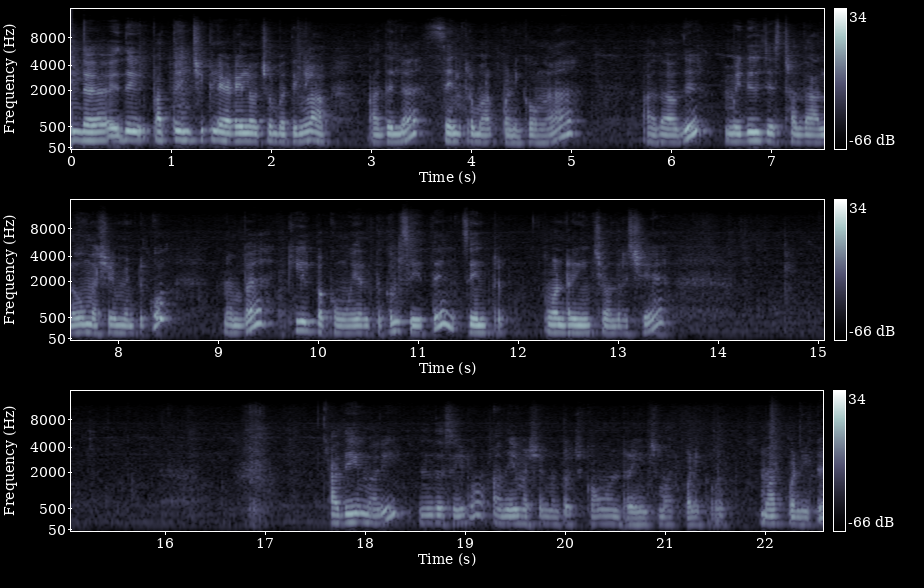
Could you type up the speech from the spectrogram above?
இந்த இது பத்து இன்ச்சுக்குள்ள இடையில வச்சோம் பார்த்தீங்களா அதில் சென்ட்ரு மார்க் பண்ணிக்கோங்க. அதாவது மிடில் ஜஸ்ட் அந்த அளவு மெஷர்மெண்ட்டுக்கும் நம்ம கீழ்ப்பக்கம் உயரத்துக்கும் சேர்த்து சென்ட்ரு ஒன்றரை இன்ச் வந்துருச்சு. அதே மாதிரி இந்த சைடும் அதே மெஷர்மெண்ட் வச்சுக்கோங்க. ஒன்றரை இன்ச் மார்க் பண்ணிக்கோங்க. மார்க் பண்ணிவிட்டு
